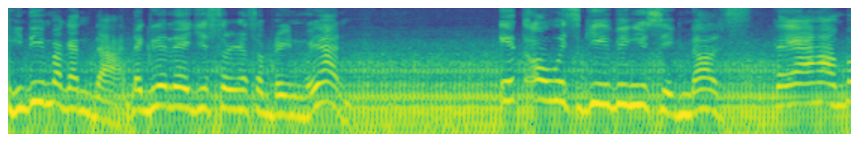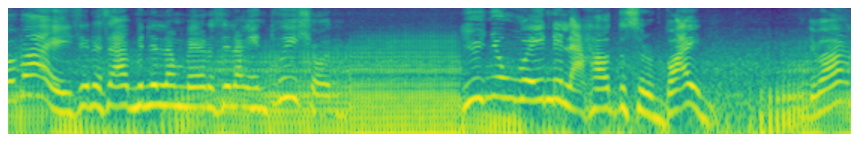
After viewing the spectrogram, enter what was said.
hindi maganda, nagre-register na sa brain mo yan. It always giving you signals. Kaya nga ang babae, sinasabi nilang meron silang intuition, yun yung way nila how to survive. Di ba?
